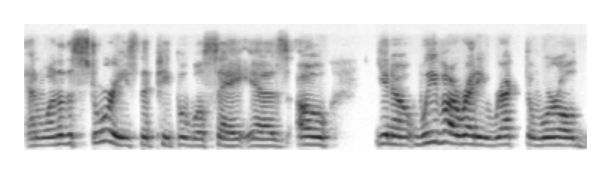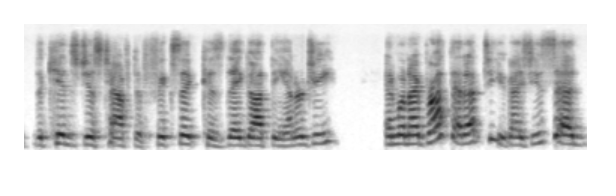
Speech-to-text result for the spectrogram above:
And one of the stories that people will say is, oh, you know, we've already wrecked the world. The kids just have to fix it because they got the energy. And when I brought that up to you guys, you said,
